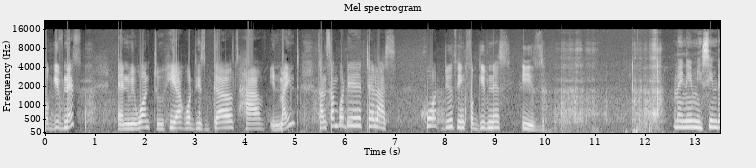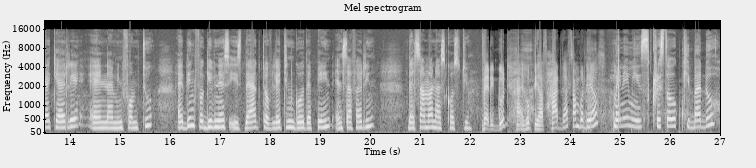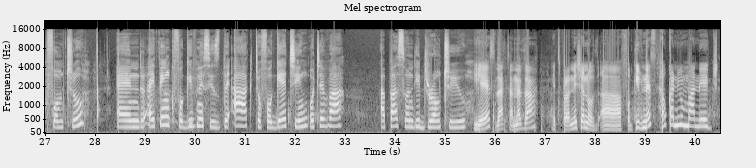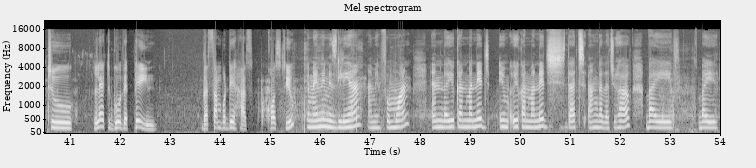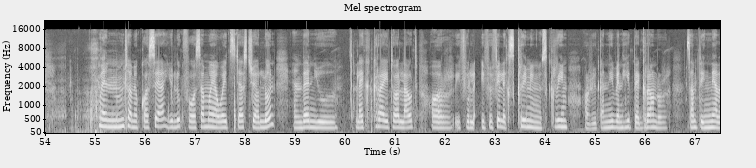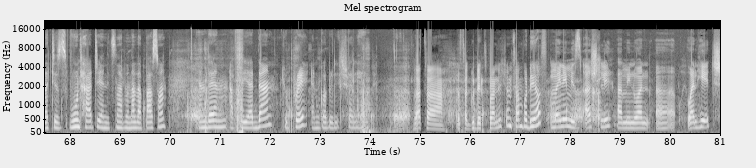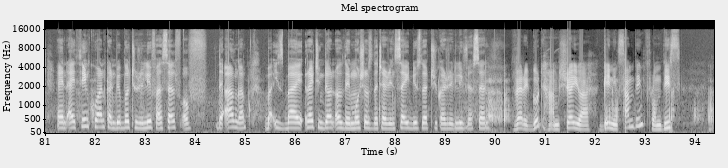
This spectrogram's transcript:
forgiveness and we want to hear what these girls have in mind. Can somebody tell us what do you think forgiveness is? My name is Cynthia Kiari and I'm in Form 2. I think forgiveness is the act of letting go the pain and suffering that someone has caused you. Very good. I hope you have heard that. Somebody else? My name is Crystal Kibadu from True, and I think forgiveness is the act of forgetting whatever a person did wrong to you. Yes, that's another explanation of uh, forgiveness. How can you manage to let go the pain that somebody has caused you? Okay, my name is Leanne. I'm in Form 1 and uh, you can manage you, you can manage that anger that you have by by when mtu amekosea you look for somewhere where it's just you alone and then you like cry it all out or if you if you feel like screaming you scream or you can even hit the ground or something near that is won't hurt you and it's not another person and then after you're done you pray and god will surely help you That's a that's a good explanation. Somebody else? My name is Ashley. I'm in one uh, one H, and I think one can be able to relieve herself of the anger, but is by writing down all the emotions that are inside you, so that you can relieve yourself. Very good. I'm sure you are gaining something from these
